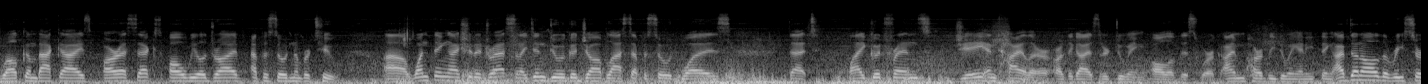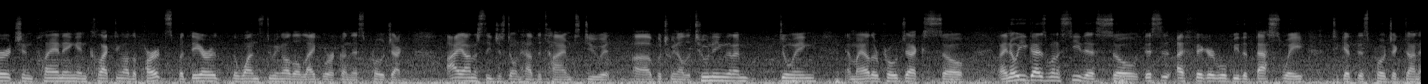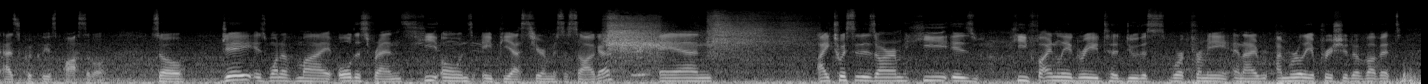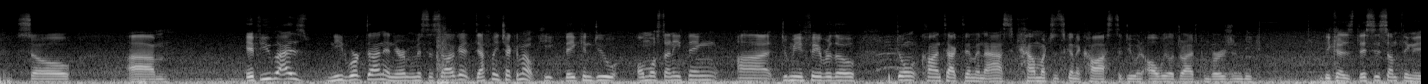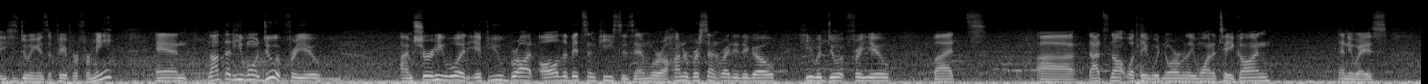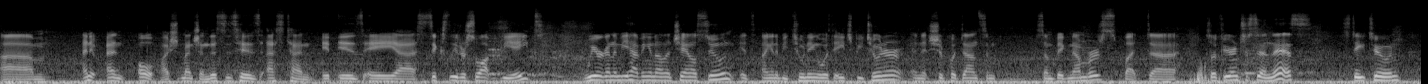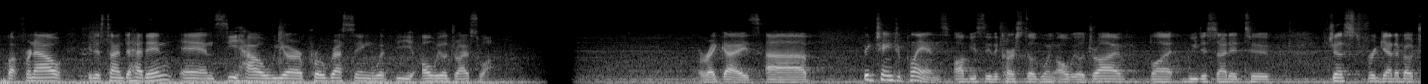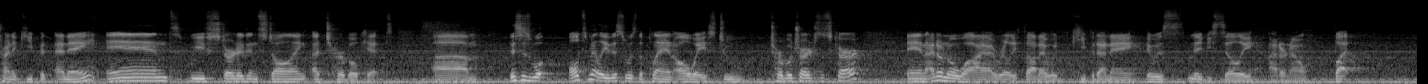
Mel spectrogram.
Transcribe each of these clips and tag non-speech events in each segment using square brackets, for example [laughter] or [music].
Welcome back guys, RSX all-wheel drive episode number two. Uh, one thing I should address, and I didn't do a good job last episode, was that my good friends Jay and Tyler are the guys that are doing all of this work. I'm hardly doing anything. I've done all the research and planning and collecting all the parts, but they are the ones doing all the legwork on this project. I honestly just don't have the time to do it uh, between all the tuning that I'm doing and my other projects. So I know you guys want to see this, so this is, I figured will be the best way to get this project done as quickly as possible. So Jay is one of my oldest friends. He owns APS here in Mississauga and I twisted his arm. He is he finally agreed to do this work for me and I, I'm really appreciative of it. So um, if you guys need work done and you're in Mississauga, definitely check him out. He, they can do almost anything. Uh, do me a favor though, don't contact him and ask how much it's gonna cost to do an all-wheel drive conversion because this is something that he's doing as a favor for me. And not that he won't do it for you, I'm sure he would. If you brought all the bits and pieces and were 100% ready to go, he would do it for you but uh, that's not what they would normally want to take on. Anyways, um, and, and, oh, I should mention, this is his S10. It is a uh, six liter swap V8. We are gonna be having it on the channel soon. It's, I'm gonna be tuning it with HP Tuner and it should put down some, some big numbers. But uh, so if you're interested in this, stay tuned. But for now, it is time to head in and see how we are progressing with the all-wheel drive swap. All right, guys. Uh, big change of plans. Obviously the car's still going all-wheel drive, but we decided to just forget about trying to keep it NA and we've started installing a turbo kit. Um, this is what, ultimately this was the plan always to turbocharge this car and I don't know why I really thought I would keep it NA. It was maybe silly, I don't know. But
